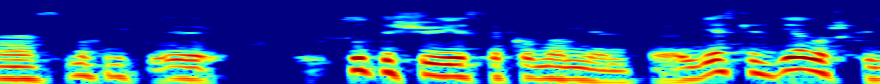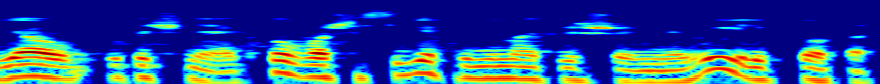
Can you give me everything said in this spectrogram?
э, смотрите, э, тут еще есть такой момент. Если девушка, я уточняю, кто в вашей семье принимает решение, вы или кто-то?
